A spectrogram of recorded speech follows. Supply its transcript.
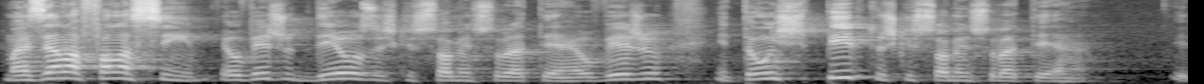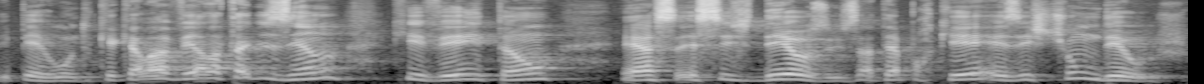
Mas ela fala assim: eu vejo deuses que sobem sobre a terra, eu vejo então espíritos que sobem sobre a terra. Ele pergunta o que, ela vê, ela está dizendo que vê então essa, esses deuses, até porque existe um Deus.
